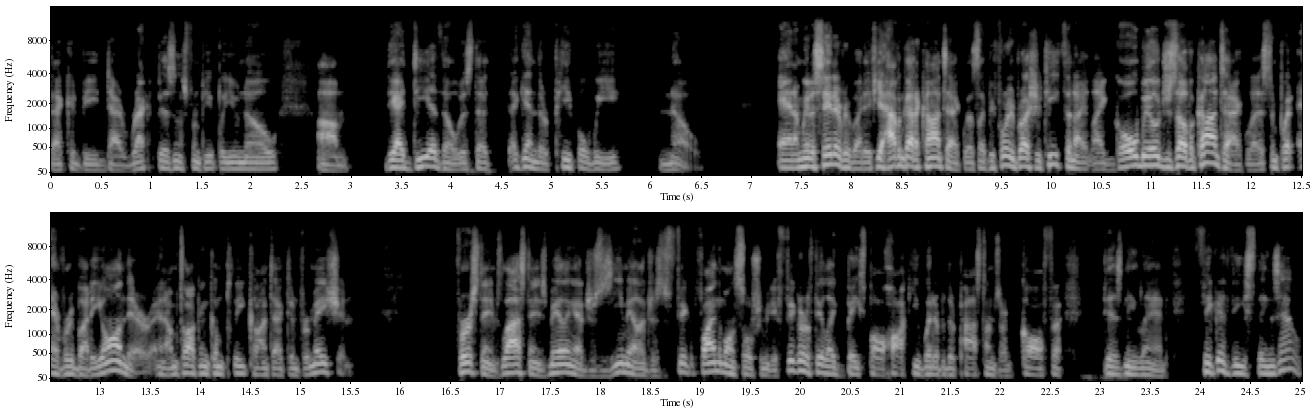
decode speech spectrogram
that could be direct business from people you know. Um, the idea, though, is that, again, they're people we know. And I'm going to say to everybody, if you haven't got a contact list, like before you brush your teeth tonight, like go build yourself a contact list and put everybody on there. And I'm talking complete contact information. First names, last names, mailing addresses, email addresses, fig- find them on social media. Figure if they like baseball, hockey, whatever their pastimes are, golf, uh, Disneyland. Figure these things out.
